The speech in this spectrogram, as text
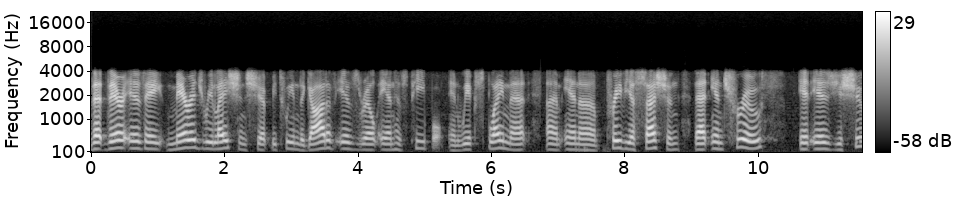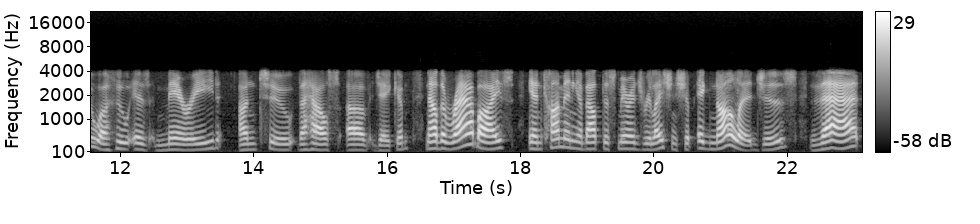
that there is a marriage relationship between the God of Israel and his people. And we explained that um, in a previous session that in truth it is Yeshua who is married unto the house of Jacob. Now, the rabbis, in commenting about this marriage relationship, acknowledges that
